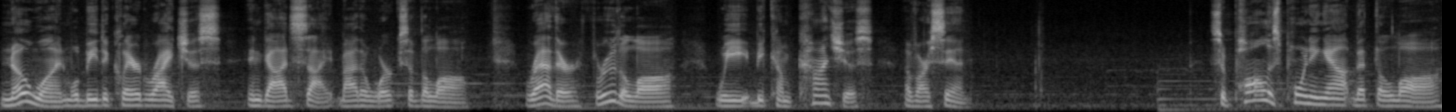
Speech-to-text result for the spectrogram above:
no one will be declared righteous in God's sight by the works of the law. Rather, through the law, we become conscious of our sin. So, Paul is pointing out that the law,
